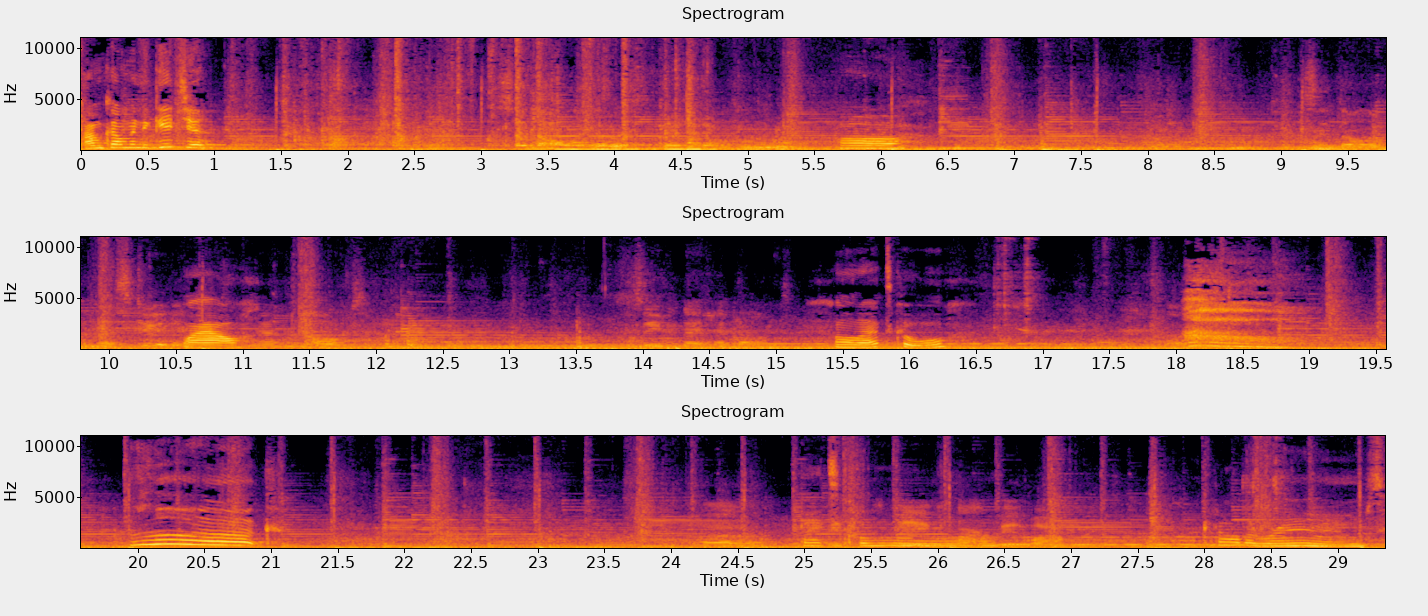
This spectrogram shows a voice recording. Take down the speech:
I'm coming to get you. Oh, wow. So even they had dogs. Oh, that's cool. Look, Oh, that's cool. big carpet. Wow. Look at all the rooms.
